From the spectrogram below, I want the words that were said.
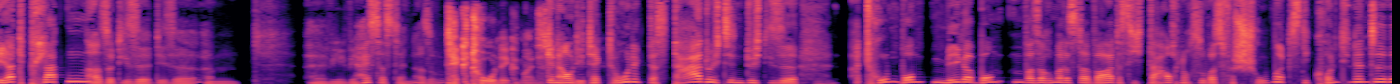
Erdplatten, also diese, diese, ähm, äh, wie, wie heißt das denn? Also Tektonik meinst genau, du? die Tektonik, dass da durch den, durch diese Atombomben, Megabomben, was auch immer das da war, dass sich da auch noch sowas verschoben hat, dass die Kontinente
